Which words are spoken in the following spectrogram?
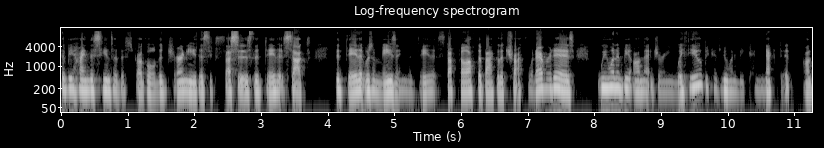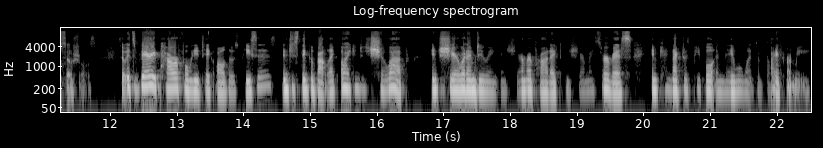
the behind the scenes of the struggle, the journey, the successes, the day that sucked, the day that was amazing, the day that stuff fell off the back of the truck, whatever it is. We want to be on that journey with you because we want to be connected on socials. So it's very powerful when you take all those pieces and just think about, like, oh, I can just show up and share what I'm doing and share my product and share my service and connect with people, and they will want to buy from me.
